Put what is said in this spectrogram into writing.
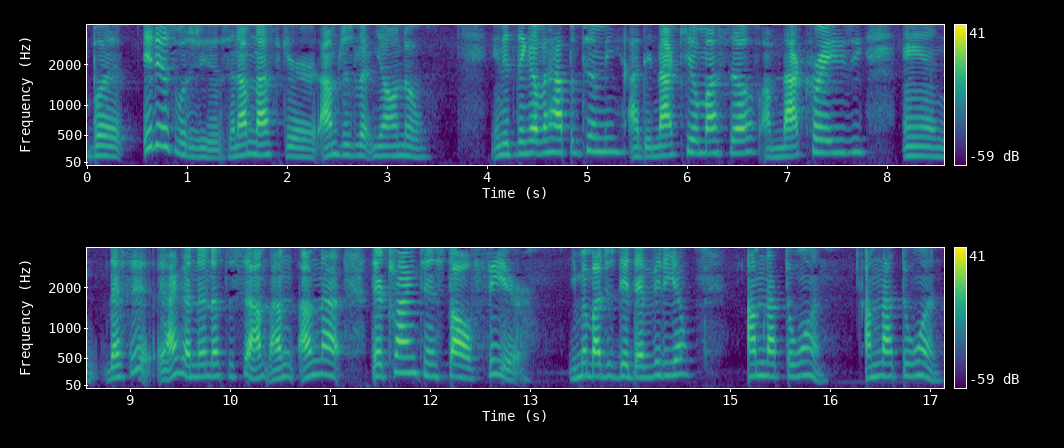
But it is what it is. And I'm not scared. I'm just letting y'all know anything ever happened to me, I did not kill myself. I'm not crazy, and that's it. I ain't got nothing else to say. I'm, I'm, I'm not. They're trying to install fear. You remember I just did that video? I'm not the one. I'm not the one.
